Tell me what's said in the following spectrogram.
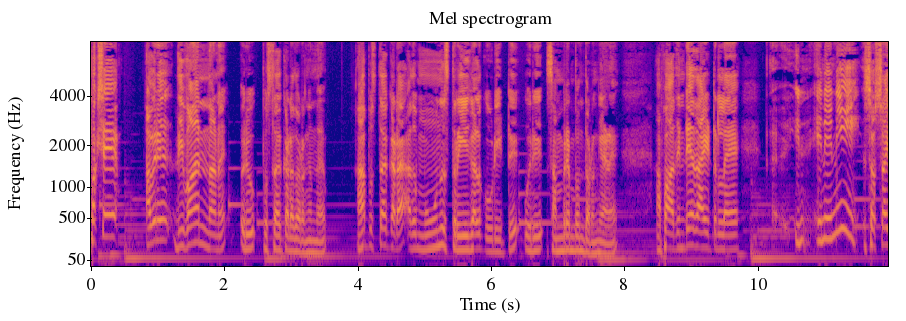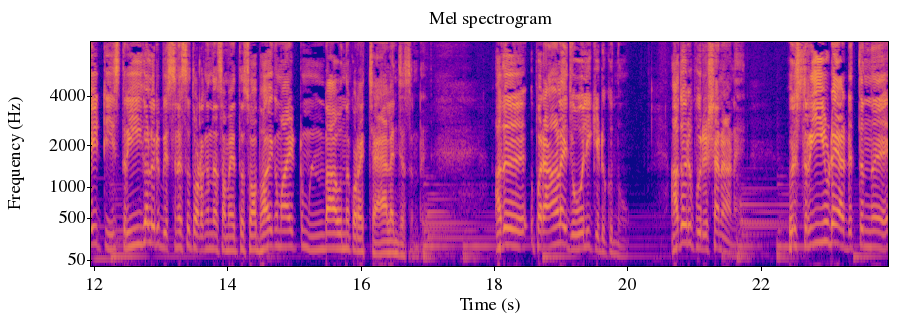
പക്ഷേ അവർ ദിവാൻ എന്നാണ് ഒരു പുസ്തകക്കട തുടങ്ങുന്നത്. ആ പുസ്തകക്കട അത് മൂന്ന് സ്ത്രീകൾ കൂടിയിട്ട് ഒരു സംരംഭം തുടങ്ങുകയാണ്. അപ്പോൾ അതിന്റേതായിട്ടുള്ള ഇൻ ഇൻ എനി സൊസൈറ്റി സ്ത്രീകൾ ഒരു ബിസിനസ് തുടങ്ങുന്ന സമയത്ത് സ്വാഭാവികമായിട്ടും ഉണ്ടാവുന്ന കുറേ ചാലഞ്ചസ് ഉണ്ട്. അത് ഇപ്പോൾ ഒരാളെ ജോലിക്ക് എടുക്കുന്നു. അതൊരു പുരുഷനാണ്. ഒരു സ്ത്രീയുടെ അടുത്തുനിന്ന്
